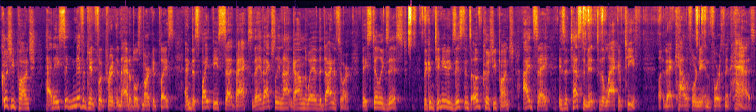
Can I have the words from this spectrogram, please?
Cushy Punch had a significant footprint in the edibles marketplace, and despite these setbacks, they have actually not gone the way of the dinosaur. They still exist. The continued existence of Cushy Punch, I'd say, is a testament to the lack of teeth uh, that California enforcement has.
